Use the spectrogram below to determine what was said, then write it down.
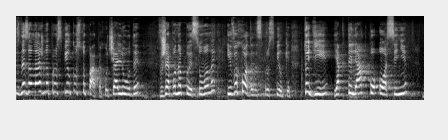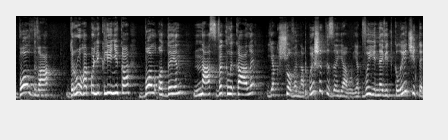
в незалежну профспілку вступати. Хоча люди вже понаписували і виходили з профспілки. Тоді, як телят по осені, бол 2 Друга поліклініка, бол 1 нас викликали. Якщо ви напишете заяву, як ви її не відкличете,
